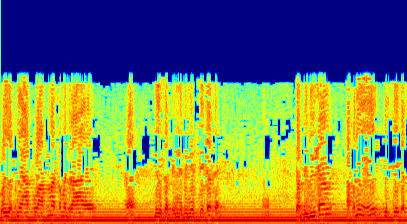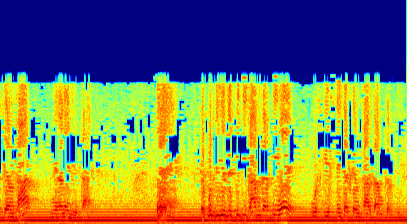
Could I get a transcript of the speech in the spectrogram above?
कोई अपने आप को आत्मा समझ रहा है। आ, हाँ, ये सब भिन्न भिन्न स्टेटस है। तब विभीषण अपने स्टेटस के अनुसार निर्णय लेता है। तो बुद्धि जो व्यक्ति की काम करती है उसकी स्टेटस के अनुसार काम करती है।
